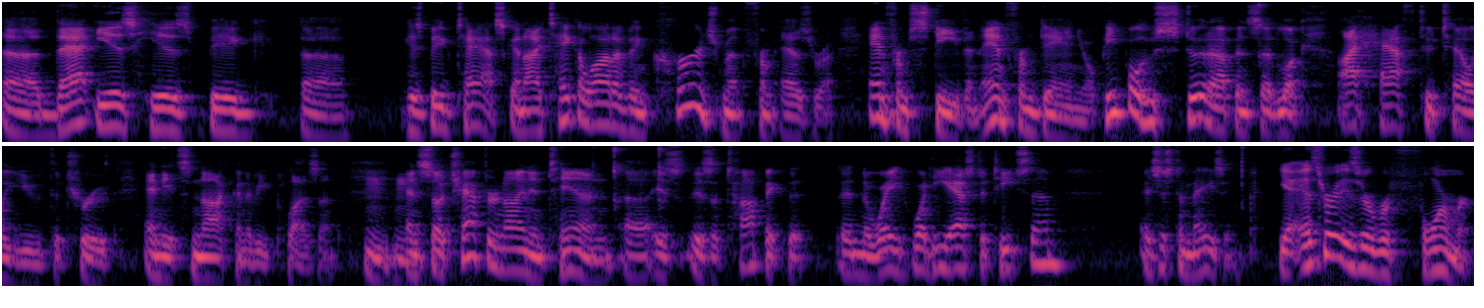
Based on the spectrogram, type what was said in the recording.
uh, that is his big. Uh, his big task. And I take a lot of encouragement from Ezra and from Stephen and from Daniel, people who stood up and said, Look, I have to tell you the truth, and it's not going to be pleasant. And so, chapter 9 and 10 uh, is, is a topic that, in the way what he has to teach them, is just amazing. Yeah, Ezra is a reformer.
